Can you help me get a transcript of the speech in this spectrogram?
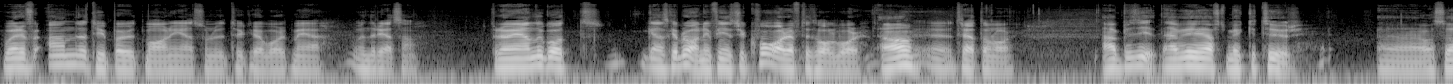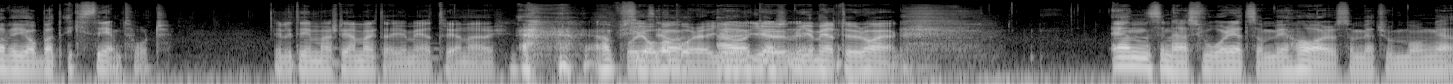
vad är det för andra typer av utmaningar som du tycker har varit med under resan? För det har ju ändå gått ganska bra. Ni finns ju kvar efter 12 år, Ja, eh, 13 år. ja, precis. Nej, vi har haft mycket tur. Eh, och så har vi jobbat extremt hårt. Det är lite Ingmar Stenmark där, ju mer jag tränar ja, precis. och jobbar ja, på det, ju, ja, ju, ju mer tur har jag. En sån här svårighet som vi har som jag tror många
